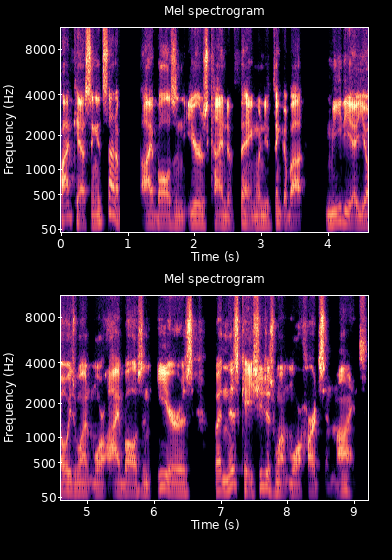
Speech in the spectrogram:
podcasting, it's not a eyeballs and ears kind of thing. When you think about media, you always want more eyeballs and ears. But in this case, you just want more hearts and minds.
